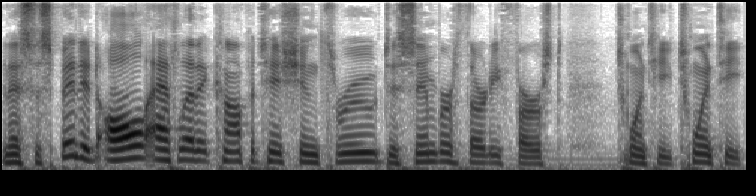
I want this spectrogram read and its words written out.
and has suspended all athletic competition through December 31st, 2020.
